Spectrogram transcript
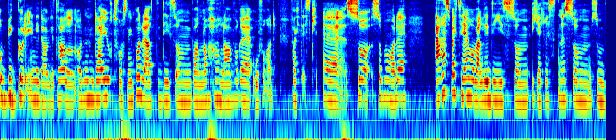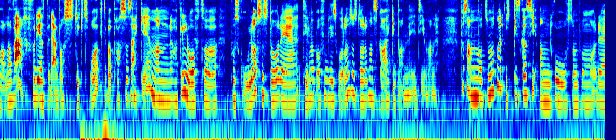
og bygger det inn i dagligtalen Og det er gjort forskning på det, at de som banner, har lavere ordforråd, faktisk. Eh, så, så på en måte Jeg respekterer veldig de som ikke er kristne, som, som bare lar være. Fordi at det er bare stygt språk. Det bare passer seg ikke. Man har ikke lov til å På skoler så står det, til og med på offentlige skoler, så står det at man skal ikke banne i timene. På samme måte som at man ikke skal si andre ord som på en måte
